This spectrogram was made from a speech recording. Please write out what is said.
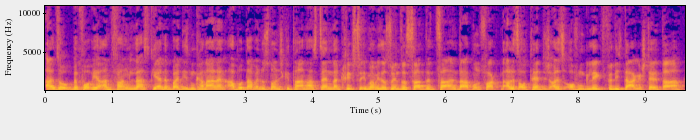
Also, bevor wir anfangen, lass gerne bei diesem Kanal ein Abo da, wenn du es noch nicht getan hast, denn dann kriegst du immer wieder so interessante Zahlen, Daten und Fakten, alles authentisch, alles offengelegt für dich dargestellt da.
